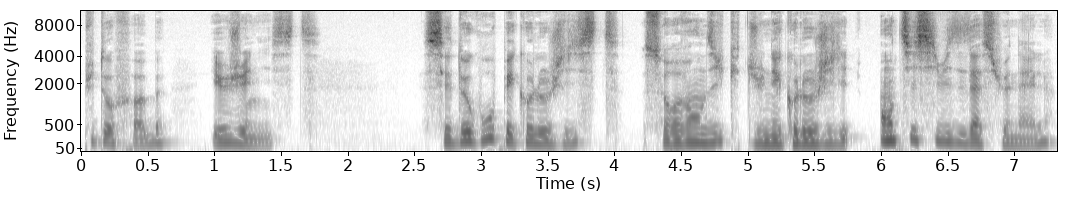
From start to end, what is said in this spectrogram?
putophobes et eugénistes. Ces deux groupes écologistes se revendiquent d'une écologie anticivilisationnelle,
